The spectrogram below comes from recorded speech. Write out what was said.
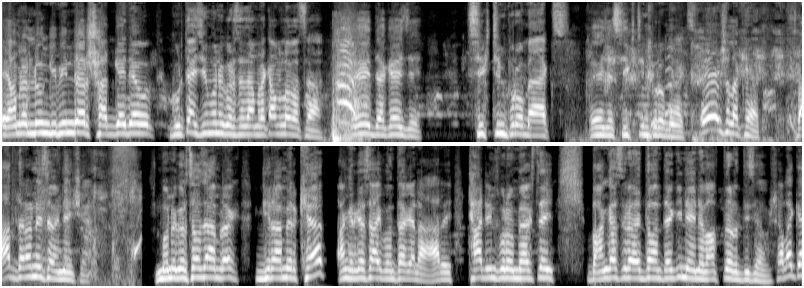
এই আমরা লুঙ্গি বিন্দার শার্ট গাই দেও ঘুরতে আইছি মনে করছে যে আমরা কামলা বাসা এই দেখ, এই যে সিক্সটিন প্রো ম্যাক্স এই যে সিক্সটিন প্রো ম্যাক্স এই শালা খ্যাত, বাপ ধরা নেই নাই মনে করছ যে আমরা গ্রামের খ্যাত আগের কাছে আইফোন থাকে না। আর থার্টিন প্রো ম্যাক্স এই বাঙ্গাসুর দন থেকে নিয়ে এনে ভাবতে দিছে। শালা কে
